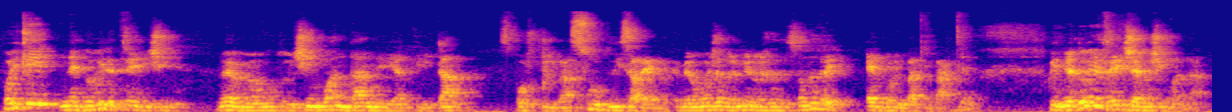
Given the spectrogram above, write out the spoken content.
Poiché nel 2013 noi abbiamo avuto i 50 anni di attività sportiva a sud di Salerno, che abbiamo cominciato nel 1963, Eboli Battipaglia, quindi nel 2013 erano 50 anni.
